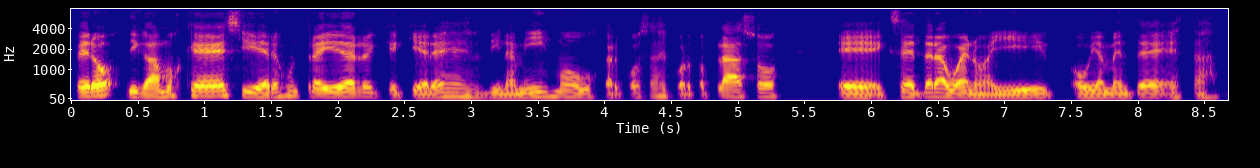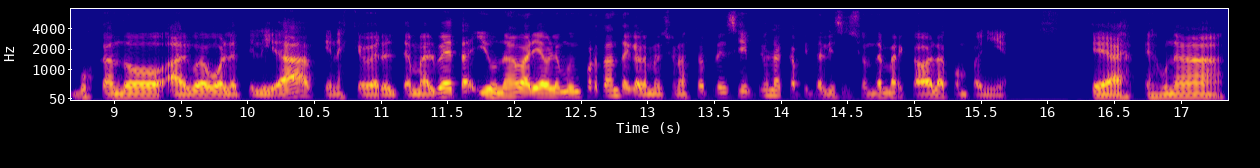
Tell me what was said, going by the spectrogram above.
pero digamos que si eres un trader que quieres dinamismo, buscar cosas de corto plazo, eh, etcétera, bueno, ahí obviamente estás buscando algo de volatilidad, tienes que ver el tema del beta y una variable muy importante que la mencionaste al principio es la capitalización de mercado de la compañía, que es una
